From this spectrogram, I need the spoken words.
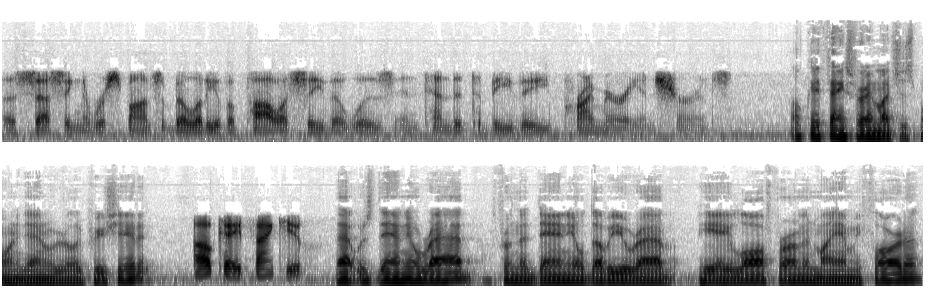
assessing the responsibility of a policy that was intended to be the primary insurance. Okay, thanks very much this morning, Dan. We really appreciate it. Okay, thank you. That was Daniel Rabb from the Daniel W. Rabb PA Law Firm in Miami, Florida.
